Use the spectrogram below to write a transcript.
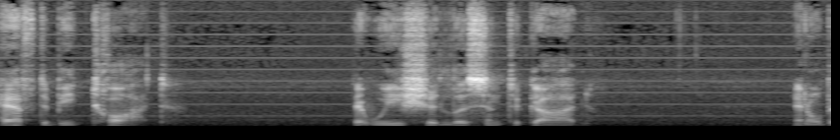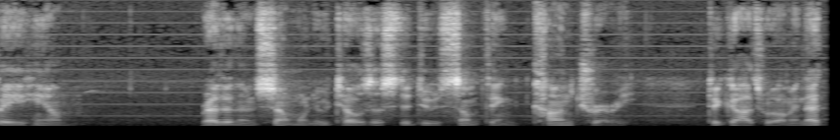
have to be taught that we should listen to God and obey Him rather than someone who tells us to do something contrary to God's will. I mean, that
